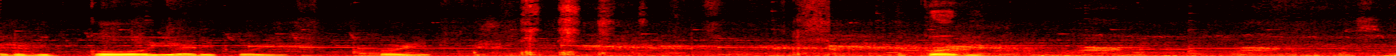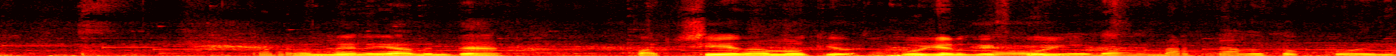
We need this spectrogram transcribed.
എനിക്ക് കോഴി അടി കോഴി കോഴി. കോഴി. ഒന്നുമില്ല ഞാൻ നിന്റെ പക്ഷി ഏതാന്ന് നോക്കിയതാ. കോഴിയാണ് കേസ് കോഴി ഭർത്താവ് കൊക്കോഴി.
